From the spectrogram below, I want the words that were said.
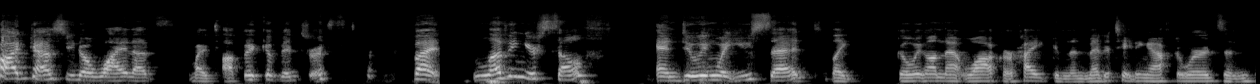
podcasts, you know why that's my topic of interest. But loving yourself and doing what you said, like going on that walk or hike and then meditating afterwards and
